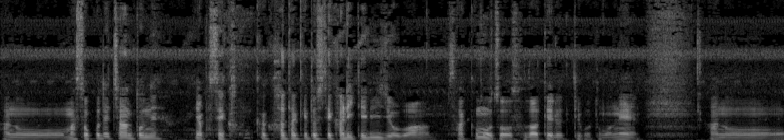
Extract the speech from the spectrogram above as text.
あの、まあ、そこでちゃんとねやっぱせっかく畑として借りてる以上は作物を育てるってこともねあの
